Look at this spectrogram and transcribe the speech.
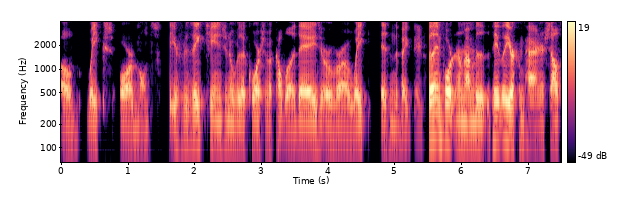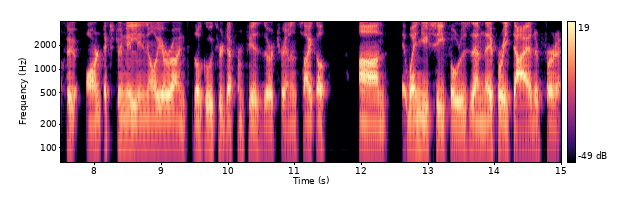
of weeks or months. Your physique changing over the course of a couple of days or over a week isn't the big deal. Really important to remember that the people you're comparing yourself to aren't extremely lean all year round. They'll go through different phases of their training cycle. And when you see photos of them, they've probably dieted for an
